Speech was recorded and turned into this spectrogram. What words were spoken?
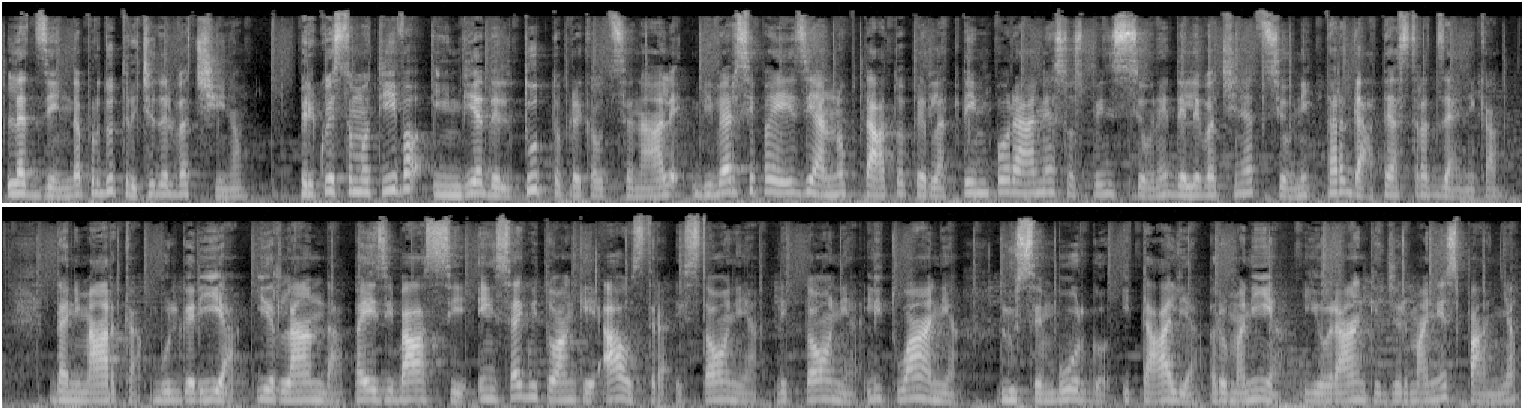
l'azienda produttrice del vaccino. Per questo motivo, in via del tutto precauzionale, diversi paesi hanno optato per la temporanea sospensione delle vaccinazioni targate AstraZeneca. Danimarca, Bulgaria, Irlanda, Paesi Bassi e in seguito anche Austria, Estonia, Lettonia, Lituania, Lussemburgo, Italia, Romania e ora anche Germania e Spagna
